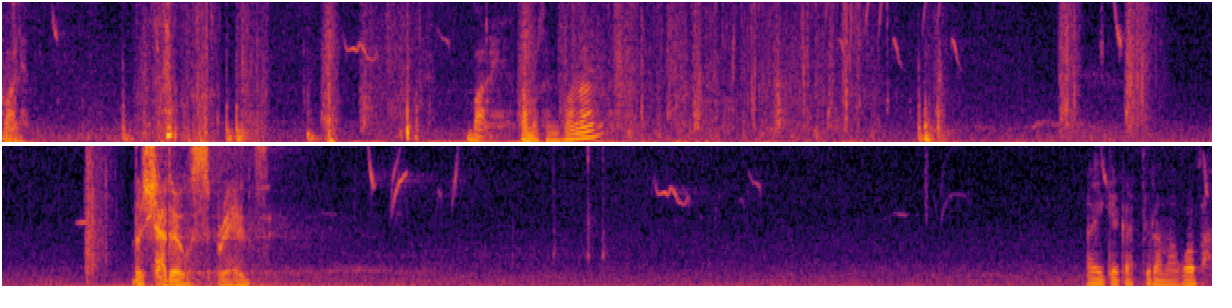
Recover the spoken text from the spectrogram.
Vale. Vale, estamos en zona. The shadow spreads. Ay, qué captura más guapa.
